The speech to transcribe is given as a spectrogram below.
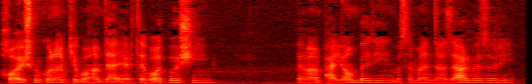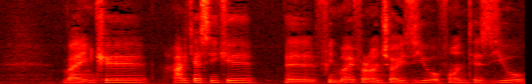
خواهش می‌کنم که با هم در ارتباط باشیم به من پیام بدین واسه من نظر بذارین. و اینکه هر کسی که به فیلم های franchise ی و فانتزی و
